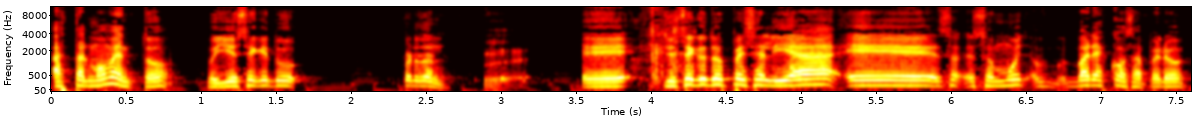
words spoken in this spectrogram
hasta el momento, pues yo sé que tú, perdón, eh, yo sé que tu especialidad eh, son, son muy- varias cosas, pero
